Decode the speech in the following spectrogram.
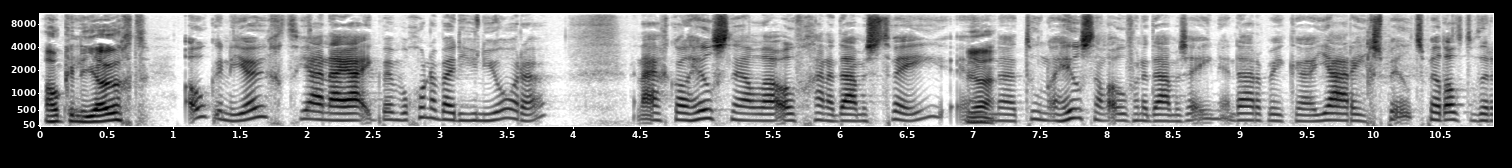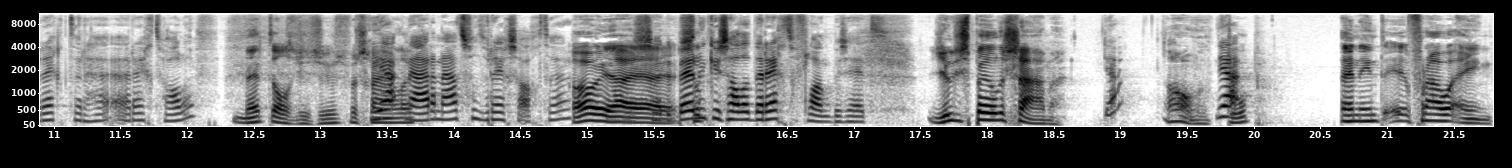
Ook in de jeugd? Ook in de jeugd. Ja, nou ja, ik ben begonnen bij de junioren. En eigenlijk al heel snel eh, overgegaan naar dames 2. En Ja. toen heel snel over naar dames 1. En daar heb ik jaren in gespeeld. Speelde altijd op de rechter, rechthalf. Net als je zus Ja, waarschijnlijk. nou, Renaat stond rechtsachter. Oh ja, Dus ja. de Bellingjes hadden de rechterflank bezet. Jullie speelden samen? Oh, Ja. top. En in het eh, vrouwen 1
